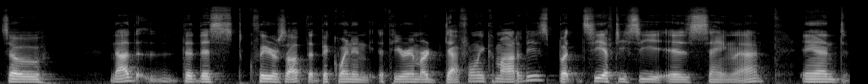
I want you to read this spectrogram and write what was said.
So now that this clears up that Bitcoin and Ethereum are definitely commodities, but CFTC is saying that. And,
